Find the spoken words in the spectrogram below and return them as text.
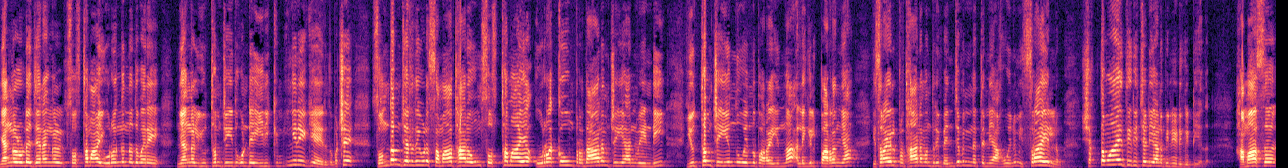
ഞങ്ങളുടെ ജനങ്ങൾ സ്വസ്ഥമായി ഉറങ്ങുന്നത് വരെ ഞങ്ങൾ യുദ്ധം ചെയ്തുകൊണ്ടേയിരിക്കും. ഇങ്ങനെയൊക്കെയായിരുന്നു. പക്ഷേ സ്വന്തം ജനതയുടെ സമാധാനവും സ്വസ്ഥമായ ഉറക്കവും പ്രദാനം ചെയ്യാൻ വേണ്ടി യുദ്ധം ചെയ്യുന്നു എന്ന് പറയുന്ന അല്ലെങ്കിൽ പറഞ്ഞ ഇസ്രായേൽ പ്രധാനമന്ത്രി ബെഞ്ചമിൻ നെത്തന്യാഹുവിനും ഇസ്രായേലിനും ശക്തമായ തിരിച്ചടിയാണ് പിന്നീട് കിട്ടിയത്. ഹമാസ്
